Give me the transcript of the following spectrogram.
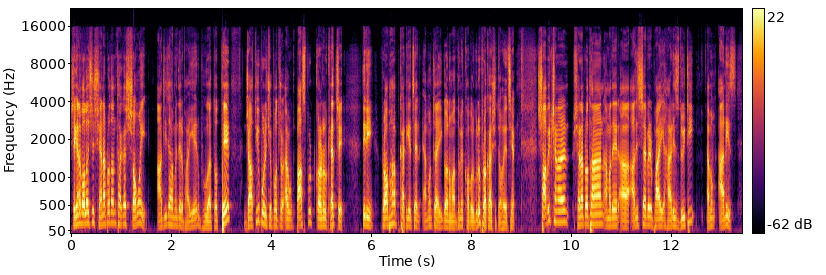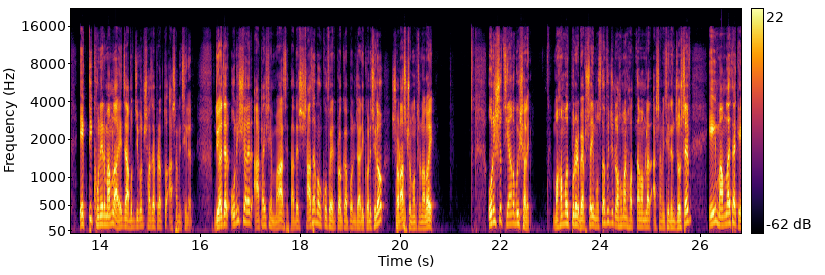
সেখানে বলা হয়েছে, সেনাপ্রধান থাকার সময় আজিজ আহমেদের ভাইয়ের ভুয়া তথ্যে জাতীয় পরিচয়পত্র এবং পাসপোর্ট করানোর ক্ষেত্রে তিনি প্রভাব খাটিয়েছেন এমনটাই গণমাধ্যমে খবরগুলো প্রকাশিত হয়েছে। সাবেক সেনা সেনাপ্রধান আমাদের আজিজ সাহেবের ভাই হারিস দুইটি এবং আনিস একটি খুনের মামলায় যাবজ্জীবন সাজাপ্রাপ্ত আসামি ছিলেন। দুই হাজার উনিশ সালের আঠাইশে মার্চ তাদের সাজা মৌকুফের প্রজ্ঞাপন জারি করেছিল স্বরাষ্ট্র মন্ত্রণালয়। উনিশশো ছিয়ানব্বই সালে মোহাম্মদপুরের ব্যবসায়ী মুস্তাফিজুর রহমান হত্যা মামলার আসামি ছিলেন জোসেফ। এই মামলায় তাকে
